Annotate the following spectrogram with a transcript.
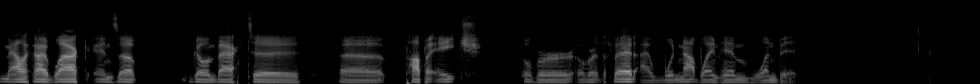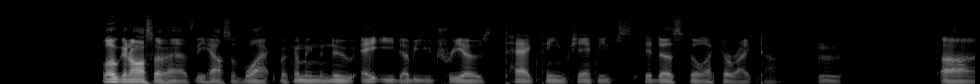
Malakai Black ends up going back to uh, Papa H over over at the Fed, I would not blame him one bit. Logan also has the House of Black becoming the new AEW Trios Tag Team Champions. It does feel like the right time. Mm. Uh,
